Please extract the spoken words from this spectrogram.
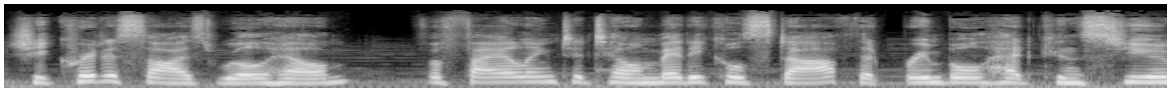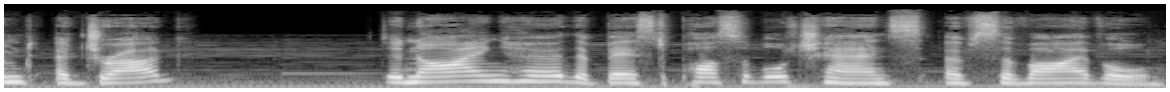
She criticised Wilhelm for failing to tell medical staff that Brimble had consumed a drug, denying her the best possible chance of survival.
